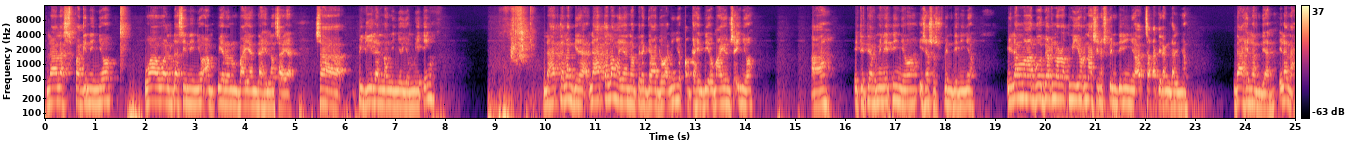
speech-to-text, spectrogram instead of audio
Lalaspagin ninyo, wawaldasin ninyo ang pira ng bayan dahil lang sa, sa pigilan lang ninyo yung meeting. Lahat na lang, lahat na lang ngayon ang pinaggagawa ninyo pagka hindi umayon sa inyo, ah, iti-terminate ninyo, isa-suspend ninyo. Ilang mga governor at mayor na sinuspindi ninyo at saka tinanggal nyo. Dahil lang diyan. Ilan na?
